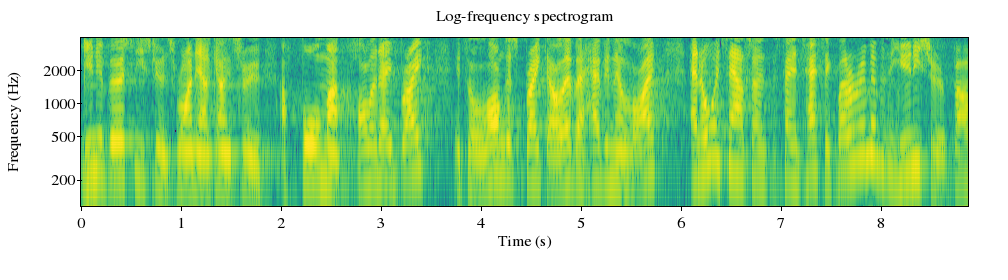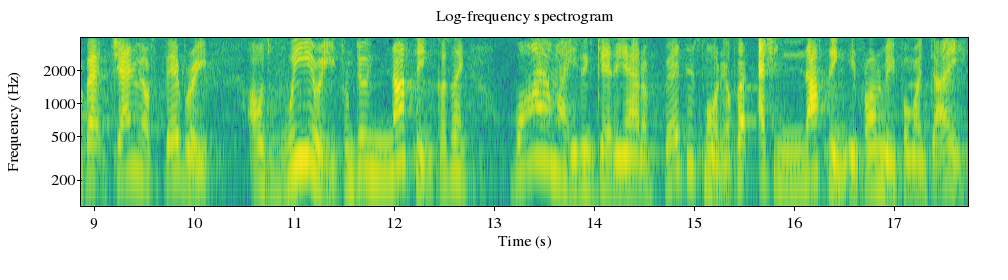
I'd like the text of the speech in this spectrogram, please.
university students right now are going through a four month holiday break. It's the longest break they'll ever have in their life. And it always sounds fantastic. But I remember as a uni student, by about January or February, I was wearied from doing nothing because I think, why am I even getting out of bed this morning? I've got actually nothing in front of me for my day.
